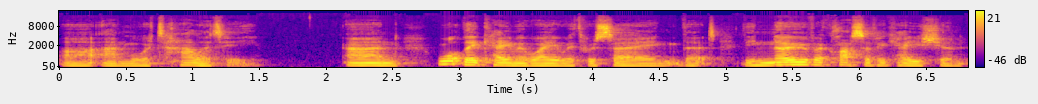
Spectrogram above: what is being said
uh, and mortality. And what they came away with was saying that the NOVA classification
